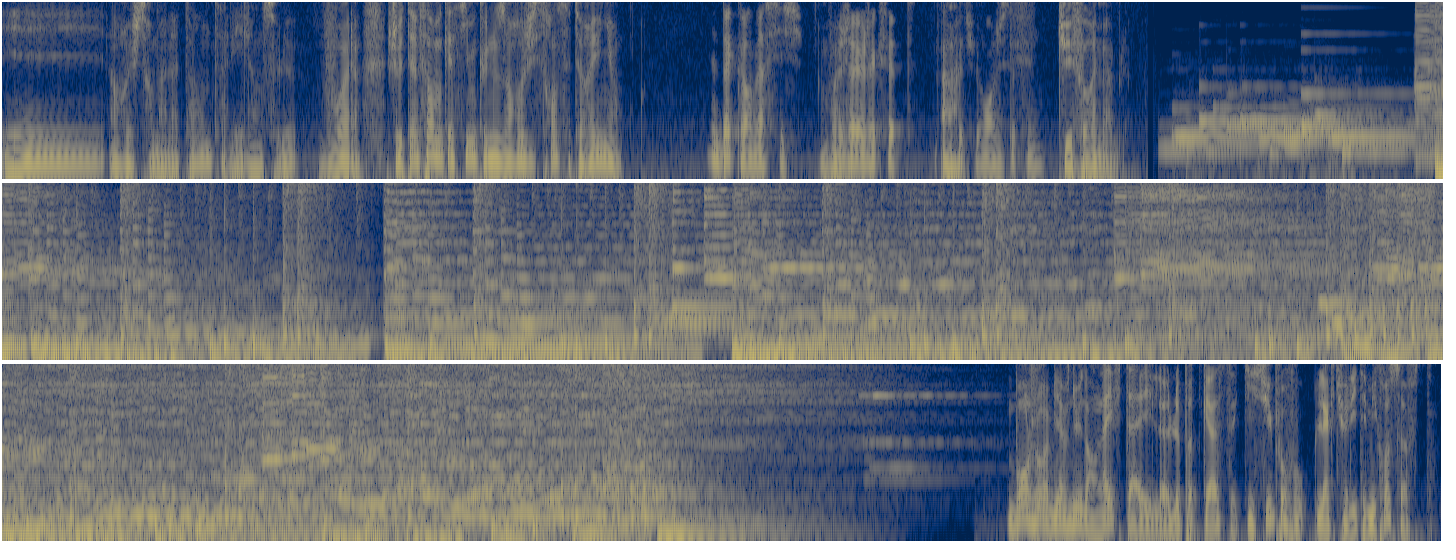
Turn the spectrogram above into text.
Et enregistrement en attente, allez, lance-le. Voilà. Je t'informe, Cassim, que nous enregistrons cette réunion. D'accord, merci. Voilà. J'accepte Ah, que tu enregistres tu es fort aimable. Bonjour et bienvenue dans Lifetile, le podcast qui suit pour vous l'actualité Microsoft.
